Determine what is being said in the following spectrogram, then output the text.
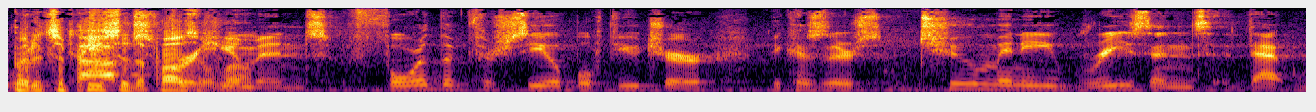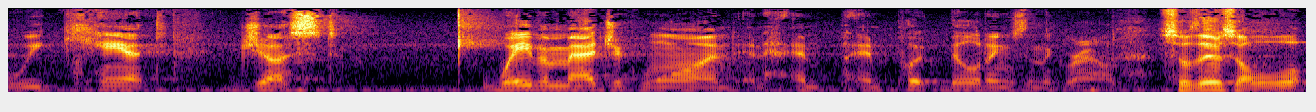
But it's a piece of the rooftops puzzle, for humans for the foreseeable future because there's too many reasons that we can't just wave a magic wand and, and, and put buildings in the ground. So there's a l-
